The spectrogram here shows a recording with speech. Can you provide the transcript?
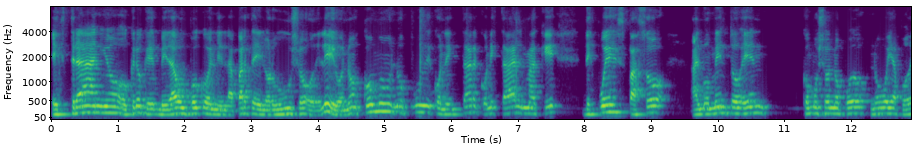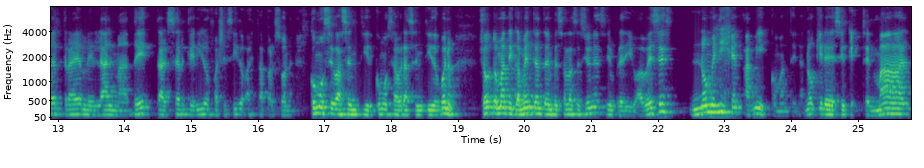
extraño o creo que me daba un poco en, la parte del orgullo o del ego, ¿no? ¿Cómo no pude conectar con esta alma que después pasó al momento en cómo yo no puedo, no voy a poder traerle el alma de tal ser querido fallecido a esta persona? ¿Cómo se va a sentir? ¿Cómo se habrá sentido? Bueno, yo automáticamente antes de empezar las sesiones siempre digo, a veces no me eligen a mí como antena. No quiere decir que estén mal,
